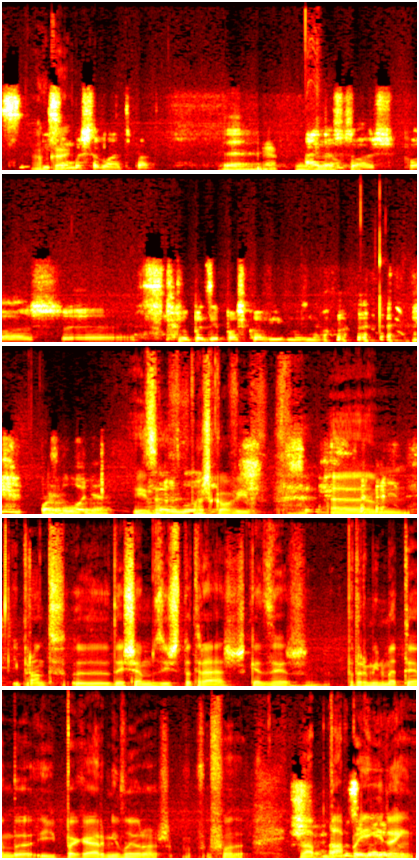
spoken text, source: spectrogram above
Isso Ok. isso é um bacharelato, pá. É. Ah, não, pós. pós eh, estava para dizer pós-Covid, mas não. Pós-Bolonha. Exato, pós-Covid. Ahm, e pronto, eh, deixamos isto para trás. Quer dizer, para dormir numa tenda e pagar mil euros, foda. Dá, dá para irem,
